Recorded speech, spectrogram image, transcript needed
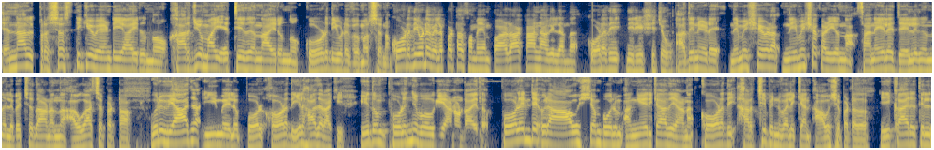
എന്നാൽ പ്രശസ്തിക്ക് വേണ്ടിയായിരുന്നു ഹർജിയുമായി എത്തിയതെന്നായിരുന്നു കോടതിയുടെ വിമർശനം. കോടതിയുടെ വിലപ്പെട്ട സമയം പാഴാക്കാനാകില്ലെന്ന് കോടതി നിരീക്ഷിച്ചു. അതിനിടെ നിമിഷയുടെ നിമിഷ കഴിയുന്ന സനയിലെ ജയിലിൽ നിന്ന് ലഭിച്ചതാണെന്ന് അവകാശപ്പെട്ട ഒരു വ്യാജ ഇമെയിലും പോൾ കോടതിയിൽ ഹാജരാക്കി. ഇതും പൊളിഞ്ഞു പോവുകയാണ് ഉണ്ടായത്. പോളിന്റെ ഒരു ആവശ്യം പോലും അംഗീകരിക്കാതെയാണ് കോടതി ഹർജി പിൻവലിക്കാൻ ആവശ്യപ്പെട്ടത്. ഈ കാര്യത്തിൽ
